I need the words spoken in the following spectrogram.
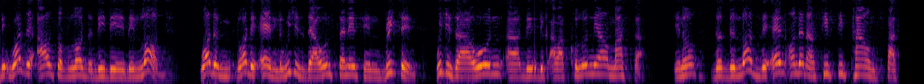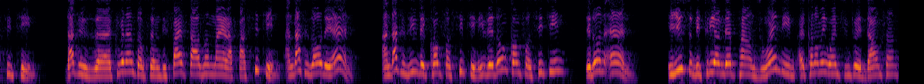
the, what the House of Lords, the, the, the Lord, what the what the end, which is their own Senate in Britain, which is our own uh, the, the, our colonial master you know, the, the lords, they earn 150 pounds per sitting. That is uh, equivalent of 75,000 naira per sitting. And that is all they earn. And that is if they come for sitting. If they don't come for sitting, they don't earn. It used to be 300 pounds. When the economy went into a downturn,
